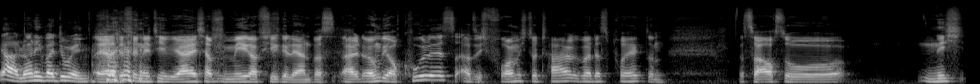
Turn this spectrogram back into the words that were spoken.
ja, Learning by Doing. Ja, definitiv. Ja, ich habe mega viel gelernt, was halt irgendwie auch cool ist. Also ich freue mich total über das Projekt und das war auch so nicht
